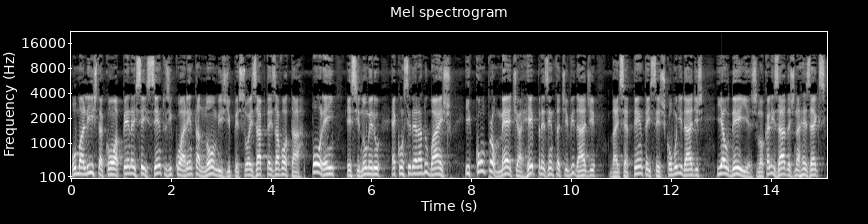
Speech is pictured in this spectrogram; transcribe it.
uma lista com apenas 640 nomes de pessoas aptas a votar. Porém, esse número é considerado baixo e compromete a representatividade das 76 comunidades e aldeias localizadas na Resex,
